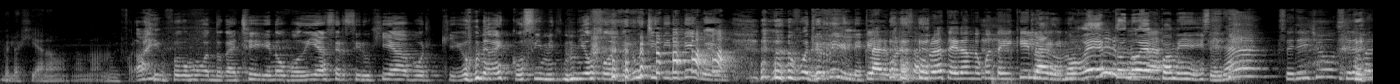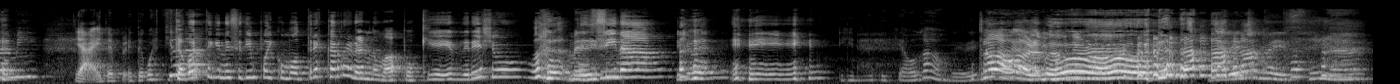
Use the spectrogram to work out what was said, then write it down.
biología no, no, no, no me informa. Ay, fue como cuando caché que no podía hacer cirugía porque una vez cosí mi, mi oso de peluche y tiré, weón. fue terrible. Claro, con esas pruebas te dando cuenta que qué Claro, que no, esto hacer, no o es sea, pa' mí. ¿Será? ¿Seré yo? ¿Será para mí? Ya, y te, te Y que aparte que en ese tiempo hay como tres carreras nomás, porque es Derecho, Medicina, Medicina, ¿Y, y qué abogado? Derecho. No, abogado, lo mismo. Derecho, medicina.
